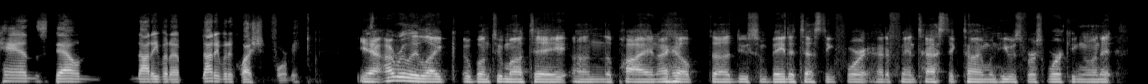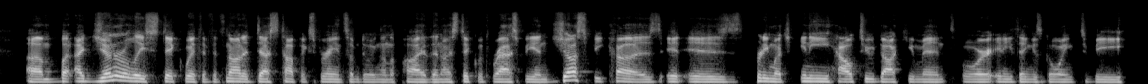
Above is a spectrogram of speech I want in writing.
hands down, not even a not even a question for me. Yeah, I really like Ubuntu Mate on the Pi, and I helped uh, do some beta testing for it. Had a fantastic time when he was first working on it. Um, but I generally stick with if it's not a desktop experience I'm doing on the Pi, then I stick with Raspbian just because it is pretty much any how-to document or anything is going to be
